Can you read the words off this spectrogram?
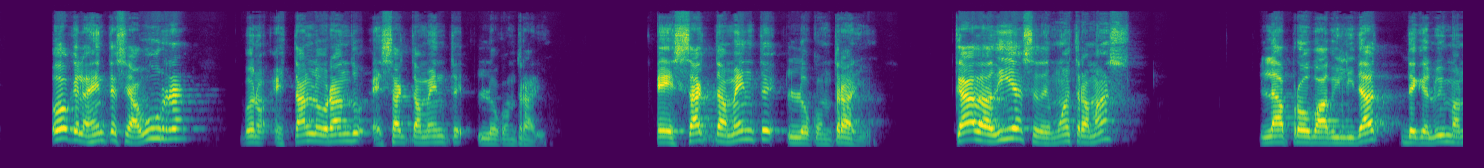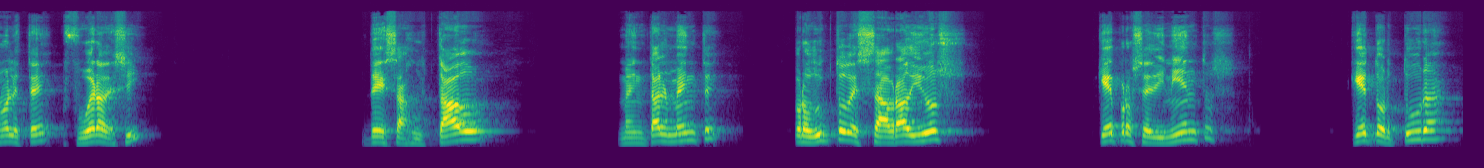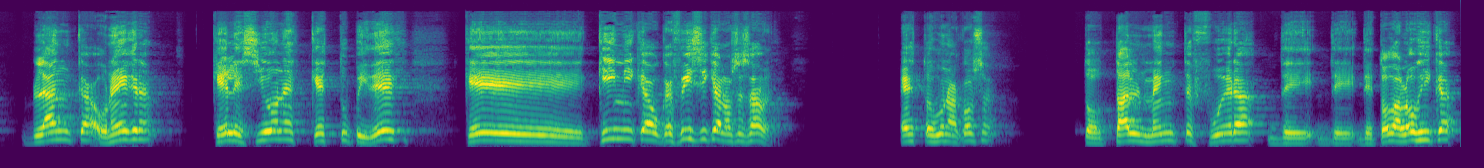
o que la gente se aburra, bueno, están logrando exactamente lo contrario. Exactamente lo contrario. Cada día se demuestra más la probabilidad de que Luis Manuel esté fuera de sí, desajustado mentalmente, producto de sabrá Dios qué procedimientos, qué tortura, blanca o negra, qué lesiones, qué estupidez, qué química o qué física, no se sabe. Esto es una cosa totalmente fuera de, toda lógica.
